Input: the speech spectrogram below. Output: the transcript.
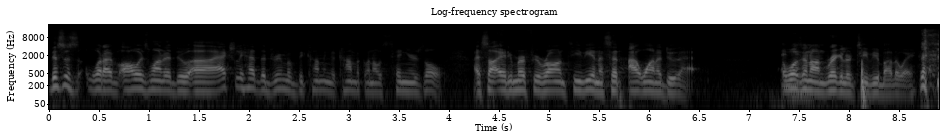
This is what I've always wanted to do. Uh, I actually had the dream of becoming a comic when I was 10 years old. I saw Eddie Murphy Raw on TV, and I said, I want to do that. It wasn't on regular TV, by the way.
